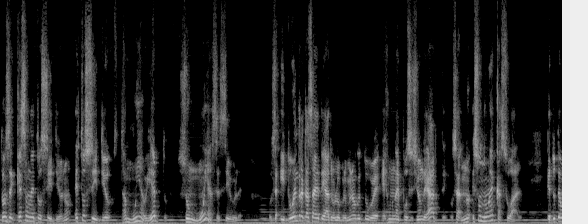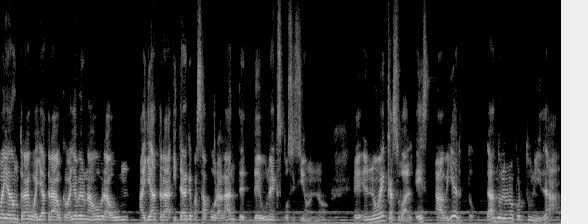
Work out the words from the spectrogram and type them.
Entonces, ¿qué son estos sitios, no? Estos sitios están muy abiertos, son muy accesibles. O sea, y tú entras a casa de teatro, lo primero que tú ves es una exposición de arte. O sea, no, eso no es casual. Que tú te vayas a dar un trago allá atrás o que vaya a ver una obra o un allá atrás y tenga que pasar por adelante de una exposición. Eh, eh, no es casual, es abierto, dándole una oportunidad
